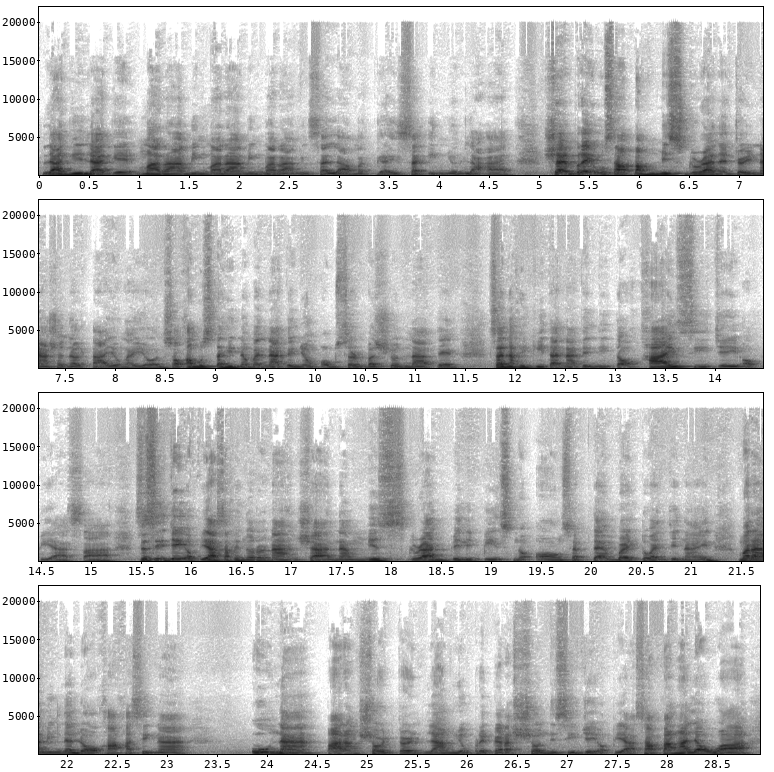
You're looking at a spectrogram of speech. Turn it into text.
lagi-lagi, maraming maraming maraming salamat guys sa inyong lahat. Syempre, usapang Miss Grand International tayo ngayon. So, kamustahin naman natin yung obserbasyon natin sa nakikita natin dito kay CJ Opiasa. Si CJ Opiasa, kinoronahan siya ng Miss Grand Philippines noong September 29. Maraming naloka kasi nga una, parang short term lang yung preparasyon ni CJ Opiasa. Pangalawa,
